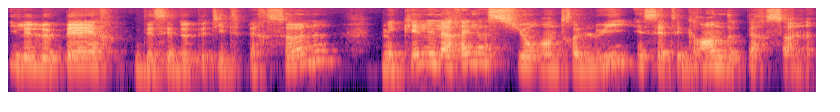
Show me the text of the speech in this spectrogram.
Il est le père de ces deux petites personnes, mais quelle est la relation entre lui et cette grande personne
